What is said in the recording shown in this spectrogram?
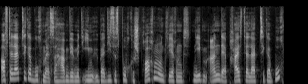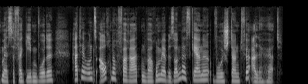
Auf der Leipziger Buchmesse haben wir mit ihm über dieses Buch gesprochen und während nebenan der Preis der Leipziger Buchmesse vergeben wurde, hat er uns auch noch verraten, warum er besonders gerne Wohlstand für alle hört.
